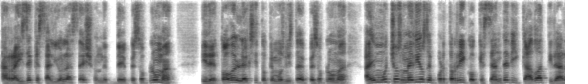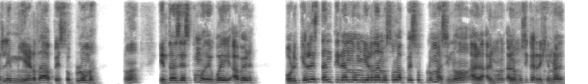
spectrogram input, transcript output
A raíz de que salió la session de, de Peso Pluma y de todo el éxito que hemos visto de Peso Pluma, hay muchos medios de Puerto Rico que se han dedicado a tirarle mierda a Peso Pluma, ¿no? Y entonces es como de, güey, a ver, ¿por qué le están tirando mierda no solo a Peso Pluma, sino a la, a la música regional?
